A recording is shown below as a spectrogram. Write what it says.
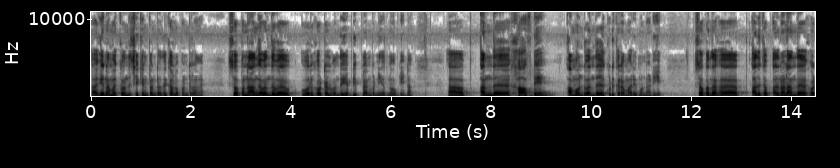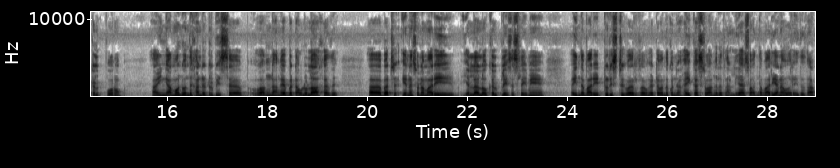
ஆகி நமக்கு வந்து செக்இன் பண்ணுறதுக்கு அலோவ் பண்ணுறாங்க ஸோ அப்போ நாங்கள் வந்து வ- ஒரு ஹோட்டல் வந்து எப்படி பிளான் பண்ணியிருந்தோம் அப்படின்னா அந்த ஹாஃப் டே அமௌண்ட் வந்து கொடுக்குற மாதிரி முன்னாடியே. ஸோ அப்போ அந்த அதுக்கு அதனால் அந்த ஹோட்டலுக்கு போகிறோம் இங்கே அமௌண்ட் வந்து ஹண்ட்ரட் ருபீஸ் வாங்கினாங்க பட் அவ்வளோலாம் ஆகாது. பட் என்ன சொன்ன மாதிரி எல்லா லோக்கல் பிளேசஸ்லேயுமே இந்த மாதிரி டூரிஸ்ட்டுக்கு வர்றவங்ககிட்ட வந்து கொஞ்சம் ஹை காஸ்ட் வாங்குறது தான் இல்லையா? ஸோ அந்த மாதிரியான ஒரு இது தான்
